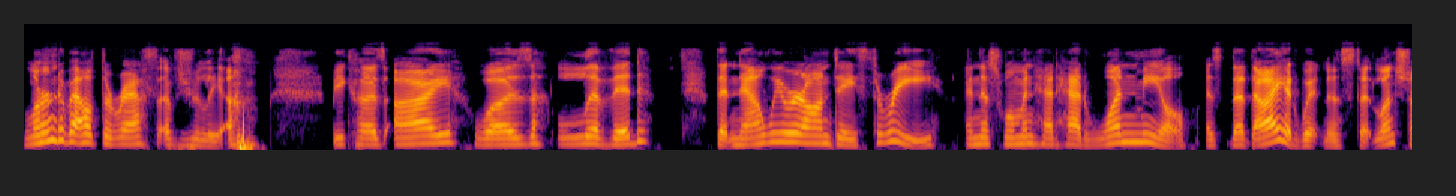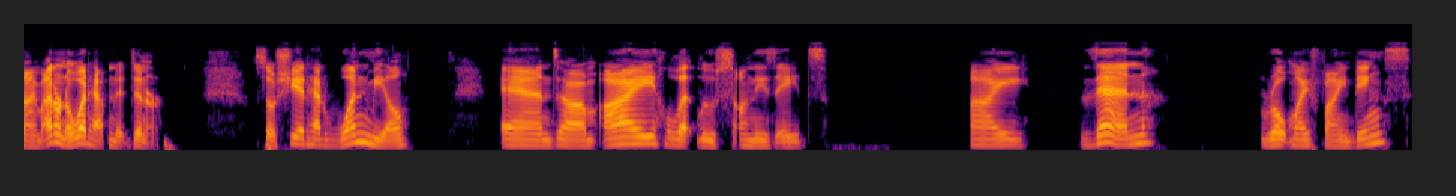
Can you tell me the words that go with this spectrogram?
learned about the wrath of Julia because I was livid that now we were on day three and this woman had had one meal as that I had witnessed at lunchtime. I don't know what happened at dinner. So she had had one meal and um, I let loose on these aides. I then wrote my findings.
